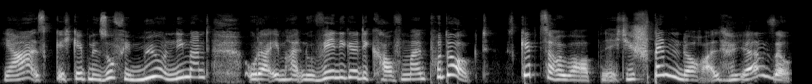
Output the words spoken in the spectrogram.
Ja, es, ich gebe mir so viel Mühe und niemand oder eben halt nur wenige, die kaufen mein Produkt. Das gibt's doch überhaupt nicht. Die spenden doch alle, ja, so.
